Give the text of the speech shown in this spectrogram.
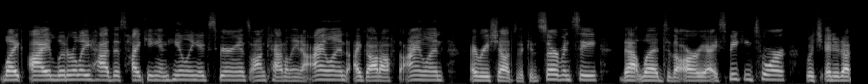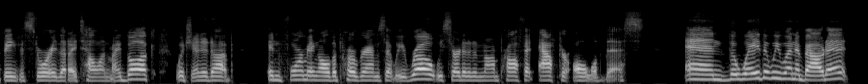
Like I literally had this hiking and healing experience on Catalina Island. I got off the island. I reached out to the conservancy. That led to the REI speaking tour, which ended up being the story that I tell in my book, which ended up informing all the programs that we wrote. We started a nonprofit after all of this. And the way that we went about it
